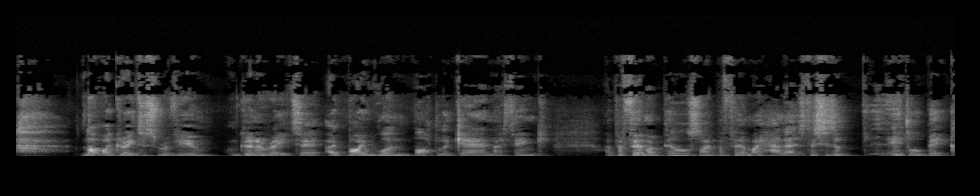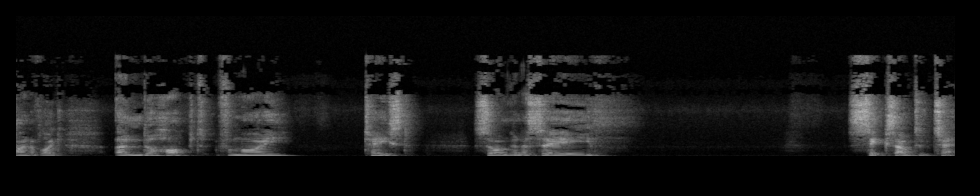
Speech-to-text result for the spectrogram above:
not my greatest review. I'm going to rate it. I'd buy one bottle again, I think. I prefer my Pils I prefer my Helles. This is a little bit kind of like under hopped for my taste. So I'm going to say 6 out of 10.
